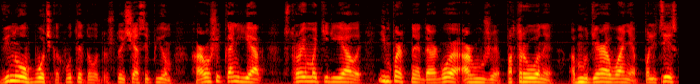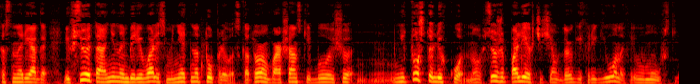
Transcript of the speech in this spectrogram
вино в бочках, вот это вот, что сейчас и пьем, хороший коньяк, стройматериалы, импортное дорогое оружие, патроны, обмундирование, полицейская снаряга. И все это они намеревались менять на топливо, с которым в Варшанске было еще не то что легко, но все же полегче, чем в других регионах и в Мувске.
